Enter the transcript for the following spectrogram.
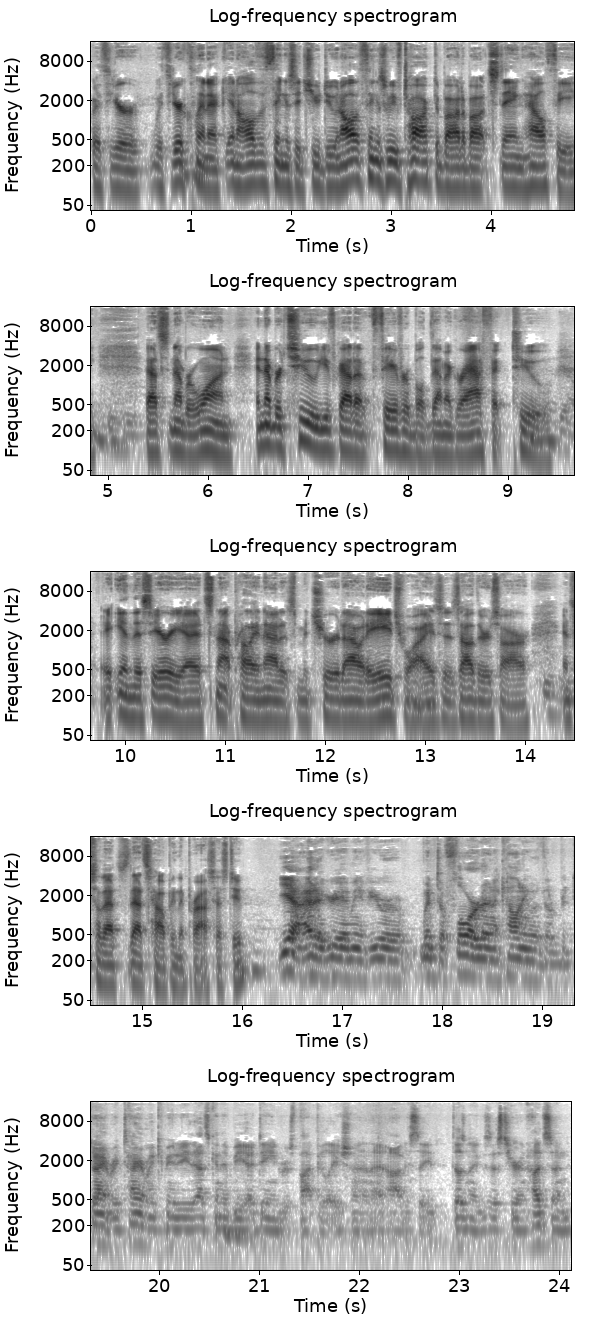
with your with your clinic and all the things that you do and all the things we've talked about about staying healthy. That's number one. And number two you've got a favorable demographic too in this area. It's not probably not as matured out age wise as others are. And so that's that's helping the process too. Yeah, I'd agree. I mean, if you were went to Florida in a county with a giant retirement community, that's going to be a dangerous population, and that obviously doesn't exist here in Hudson.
